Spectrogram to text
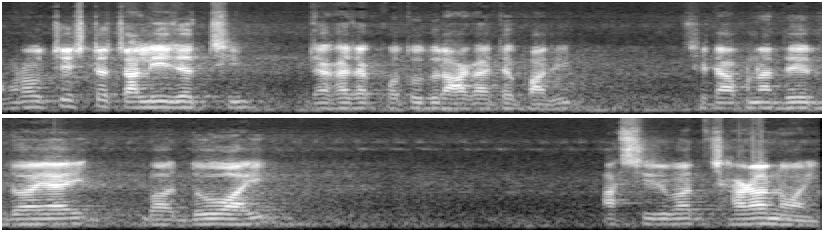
আমরাও চেষ্টা চালিয়ে যাচ্ছি। দেখা যাক কতদূর আগাতে পারি। সেটা আপনাদের দয়ায় বা দোয়াই আশীর্বাদ ছাড়া নয়।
